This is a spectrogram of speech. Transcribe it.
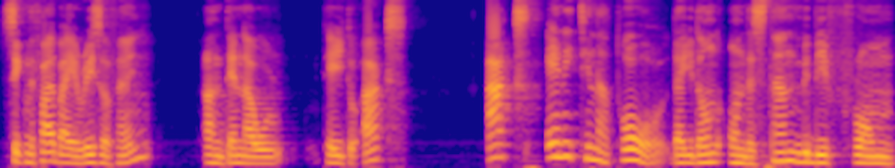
signify by a raise of hand, and then I will tell you to ask. Ask anything at all that you don't understand, maybe from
